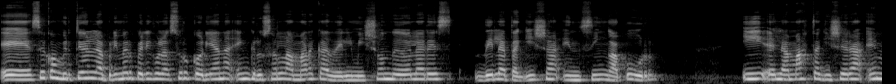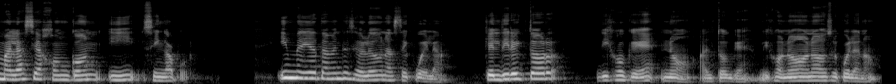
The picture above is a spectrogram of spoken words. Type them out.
Eh, se convirtió en la primera película surcoreana en cruzar la marca del millón de dólares de la taquilla en Singapur. Y es la más taquillera en Malasia, Hong Kong y Singapur. Inmediatamente se habló de una secuela. Que el director dijo que no, al toque. Dijo, no, no, secuela no.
